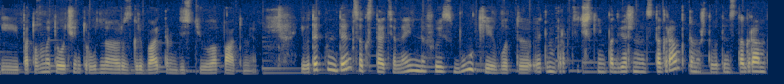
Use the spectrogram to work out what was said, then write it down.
И потом это очень трудно разгребать там десятью лопатами. И вот эта тенденция, кстати, она именно в Фейсбуке. Вот э, этому практически не подвержен Инстаграм, потому что вот Инстаграм,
